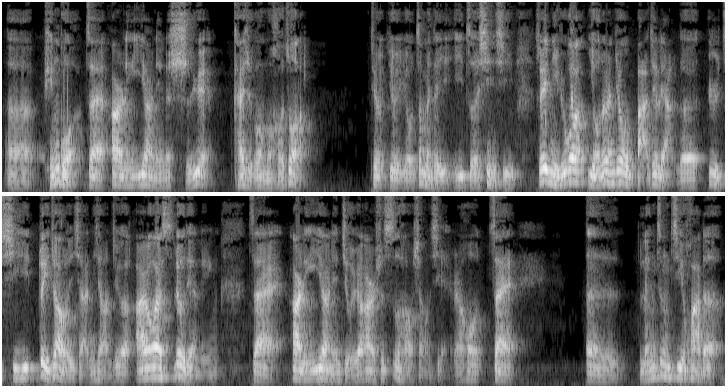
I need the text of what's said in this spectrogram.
呃，苹果在二零一二年的十月开始跟我们合作了，就有有这么的一一则信息。所以你如果有的人就把这两个日期对照了一下，你想这个 iOS 六点零在二零一二年九月二十四号上线，然后在呃棱镜计划的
